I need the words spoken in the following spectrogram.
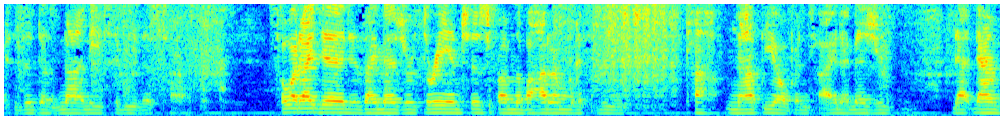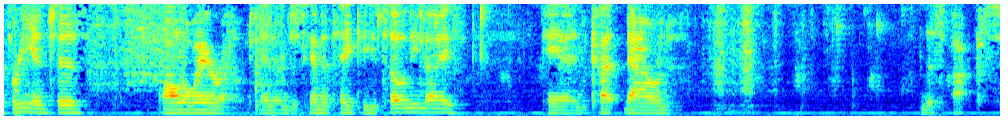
because it does not need to be this tall. So what I did is I measured three inches from the bottom with the top, not the open side. I measured that down three inches all the way around. And I'm just going to take a utility knife and cut down this box.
